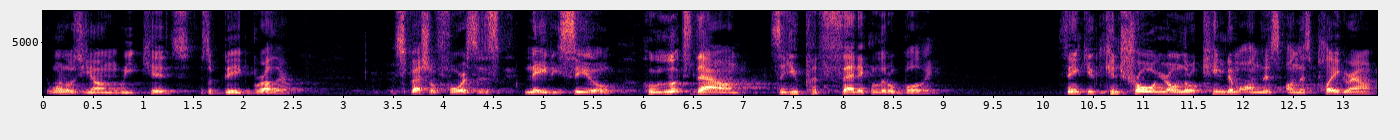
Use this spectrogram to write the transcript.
that one of those young, weak kids is a big brother, special forces Navy SEAL, who looks down says, You pathetic little bully. Think you can control your own little kingdom on this, on this playground?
